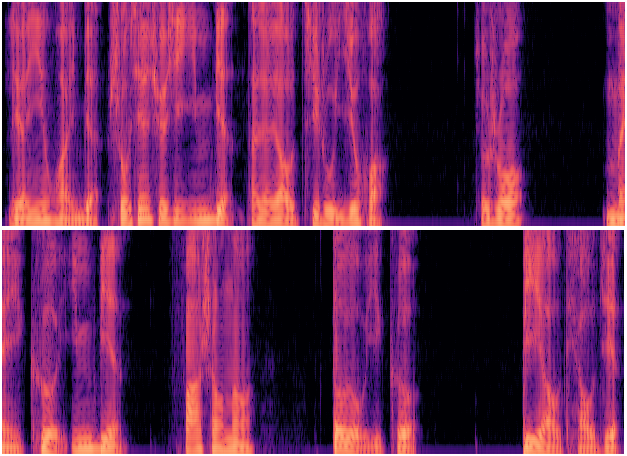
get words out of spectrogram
连音化音变，首先学习音变，大家要记住一句话，就是说每个音变发生呢都有一个必要条件。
